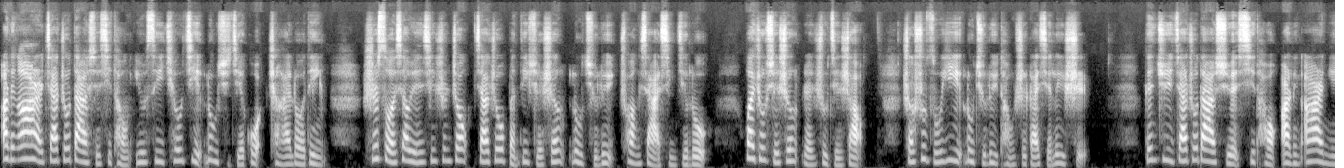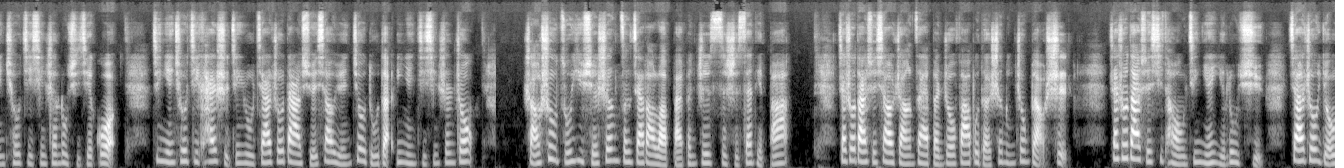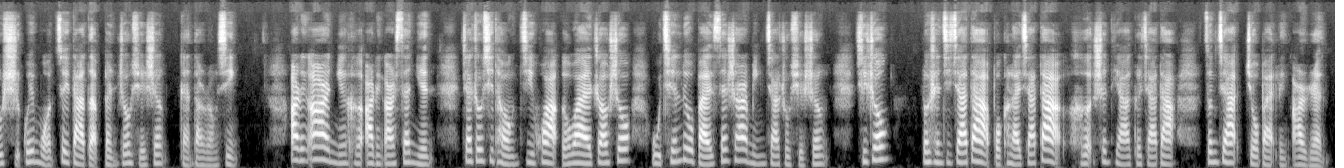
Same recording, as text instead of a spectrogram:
二零二二加州大学系统 UC 秋季录取结果尘埃落定，十所校园新生中，加州本地学生录取率创下新纪录，外州学生人数减少，少数族裔录取率同时改写历史。根据加州大学系统二零二二年秋季新生录取结果，今年秋季开始进入加州大学校园就读的一年级新生中，少数族裔学生增加到了百分之四十三点八。加州大学校长在本周发布的声明中表示，加州大学系统今年已录取加州有史规模最大的本州学生，感到荣幸。二零二二年和二零二三年，加州系统计划额外招收五千六百三十二名加州学生，其中洛杉矶加大、伯克莱加大和圣地亚哥加大增加九百零二人。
